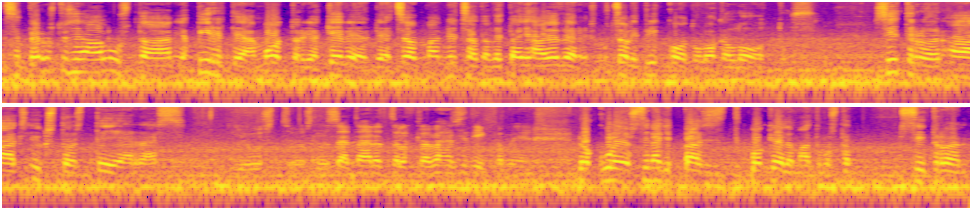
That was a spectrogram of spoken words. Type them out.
se perustui siihen alustaan ja pirteään moottori ja keveyteen. Että se on, mä nyt saatan vetää ihan överiksi, mutta se oli pikkuautoluokan Lotus. Citroen AX11 TRS. Just, just. No sä taidat olla kyllä vähän sitikkamies. No kuule, jos sinäkin pääsisit kokeilemaan tuommoista Citroen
